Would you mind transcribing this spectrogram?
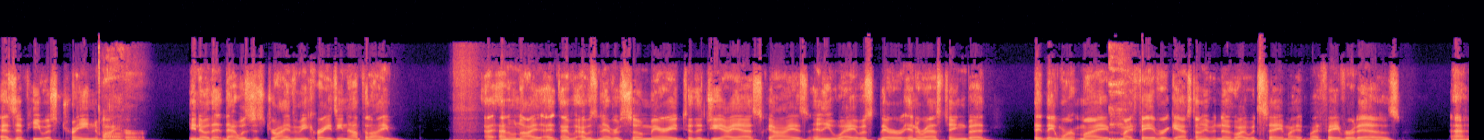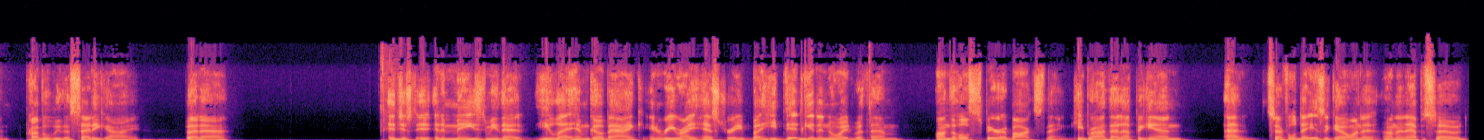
as if he was trained by Oh. her. You know that that was just driving me crazy. Not that I, I, I don't know. I, I I was never so married to the GIS guys anyway. It was they were interesting, but they, they weren't my my favorite guest. I don't even know who I would say my my favorite is. Uh, probably the SETI guy, but uh, it just it, it amazed me that he let him go back and rewrite history. But he did get annoyed with him on the whole spirit box thing. He brought that up again uh, several days ago on a on an episode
